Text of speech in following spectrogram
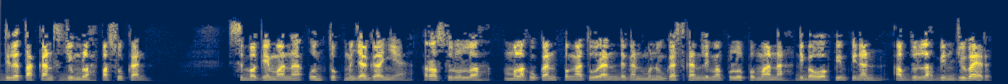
diletakkan sejumlah pasukan. Sebagaimana untuk menjaganya, Rasulullah melakukan pengaturan dengan menugaskan 50 pemanah di bawah pimpinan Abdullah bin Jubair,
